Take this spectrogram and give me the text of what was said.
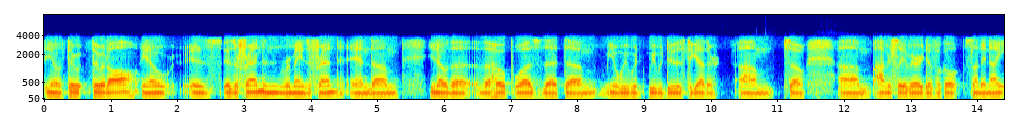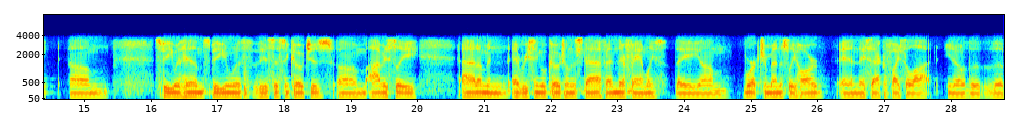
you know, through through it all, you know, is is a friend and remains a friend. And um, you know, the the hope was that um, you know we would we would do this together. Um, so, um, obviously, a very difficult Sunday night. Um, speaking with him, speaking with the assistant coaches, um, obviously. Adam and every single coach on the staff and their families, they um, work tremendously hard and they sacrifice a lot. You know, the the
